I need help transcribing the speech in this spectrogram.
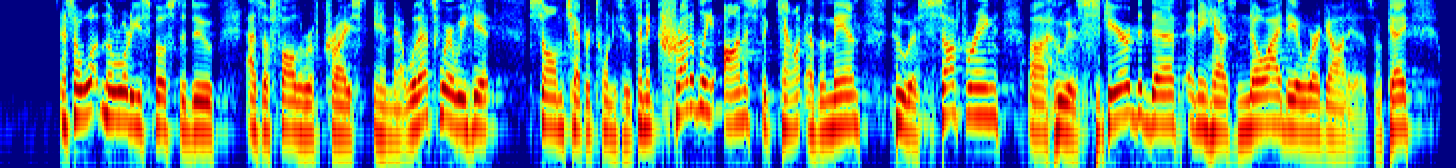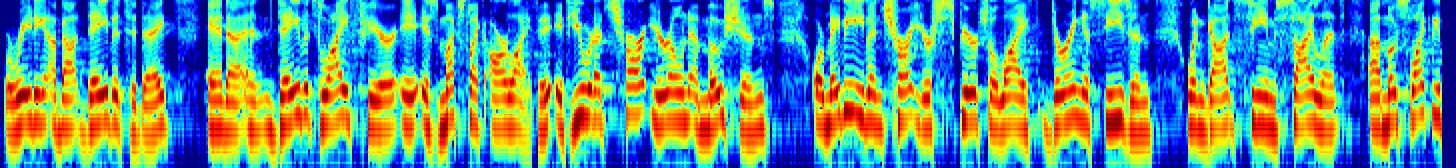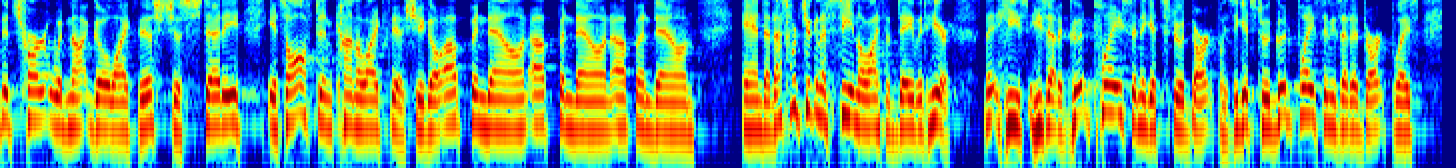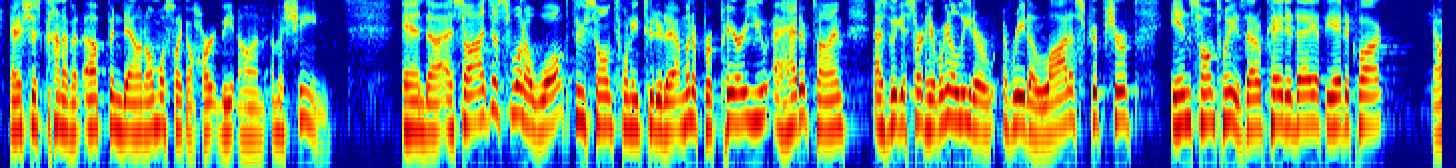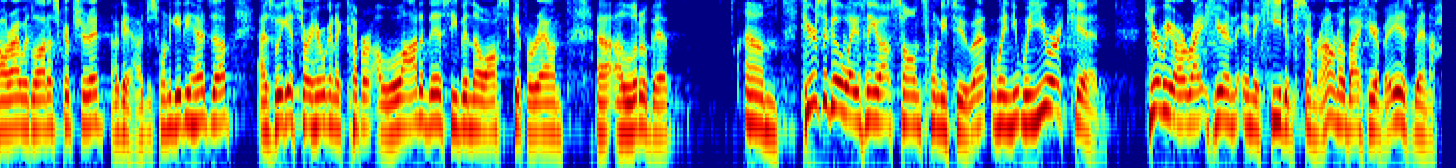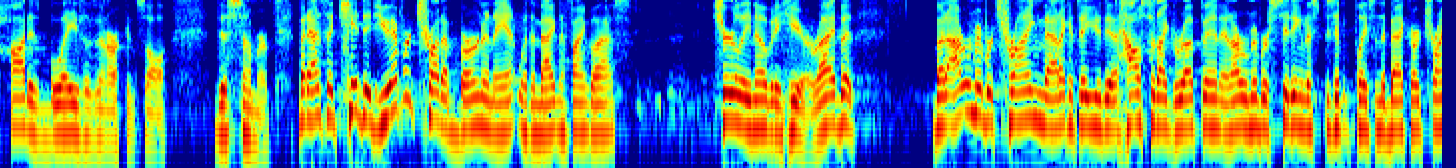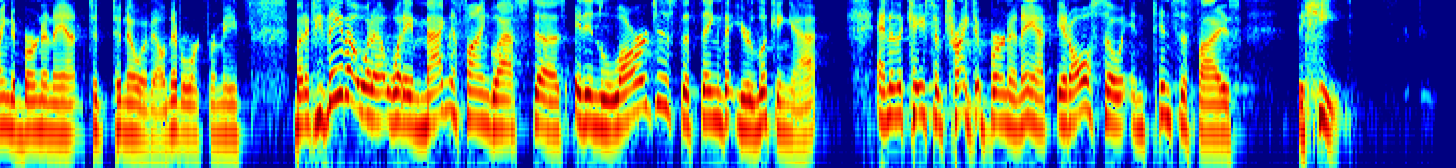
And so, what in the world are you supposed to do as a follower of Christ in that? Well, that's where we hit Psalm chapter 22. It's an incredibly honest account of a man who is suffering, uh, who is scared to death, and he has no idea where God is, okay? We're reading about David today, and, uh, and David's life here is much like our life. If you were to chart your own emotions, or maybe even chart your spiritual life during a season when God seems silent, uh, most likely the chart would not go like this, just steady. It's often kind of like this you go up and down, up and down, up and down. And uh, that's what you're going to see in the life of David here. That he's, he's at a good place and he gets to a dark place. He gets to a good place and he's at a dark place. And it's just kind of an up and down, almost like a heartbeat on a machine. And, uh, and so I just want to walk through Psalm 22 today. I'm going to prepare you ahead of time as we get started here. We're going to read a lot of scripture in Psalm 20. Is that okay today at the 8 o'clock? Y'all all right with a lot of scripture today? Okay, I just want to give you heads up. As we get started here, we're going to cover a lot of this, even though I'll skip around uh, a little bit. Um, here's a good way to think about Psalm 22. Uh, when, you, when you were a kid, here we are right here in the, in the heat of summer. I don't know about here, but it has been hot as blazes in Arkansas this summer. But as a kid, did you ever try to burn an ant with a magnifying glass? Surely nobody here, right? But but I remember trying that. I could take you to the house that I grew up in, and I remember sitting in a specific place in the backyard trying to burn an ant to, to no avail. It never worked for me. But if you think about what a, what a magnifying glass does, it enlarges the thing that you're looking at and in the case of trying to burn an ant, it also intensifies the heat.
